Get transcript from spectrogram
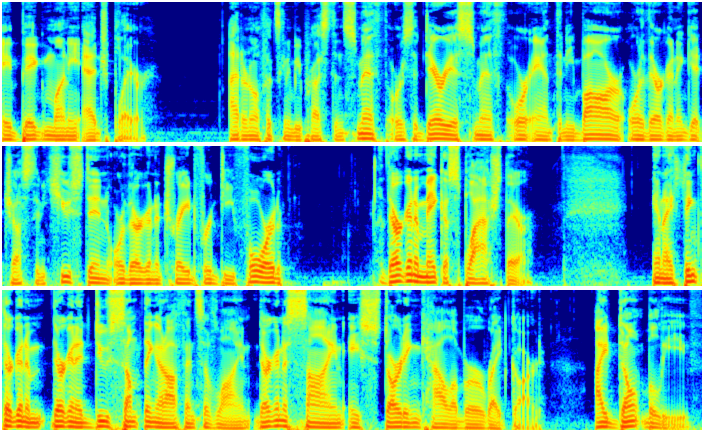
a big money edge player. I don't know if it's going to be Preston Smith or Za'Darius Smith or Anthony Barr, or they're going to get Justin Houston, or they're going to trade for Dee Ford. They're going to make a splash there. And I think they're going to they're going to do something at offensive line. They're going to sign a starting caliber right guard. I don't believe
